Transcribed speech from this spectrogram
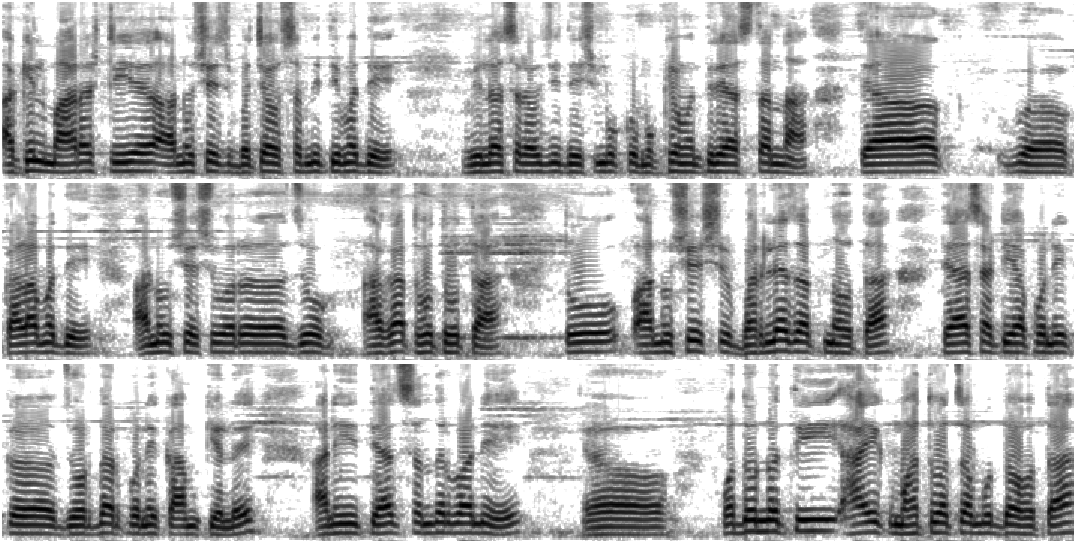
अखिल महाराष्ट्रीय अनुशेष बचाव समितीमध्ये विलासरावजी देशमुख मुख्यमंत्री असताना त्या काळामध्ये अनुशेषवर जो आघात होत होता तो अनुशेष भरल्या जात नव्हता. त्यासाठी आपण एक जोरदारपणे काम केलं आहे आणि त्याच संदर्भाने पदोन्नती हा एक महत्त्वाचा मुद्दा होता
